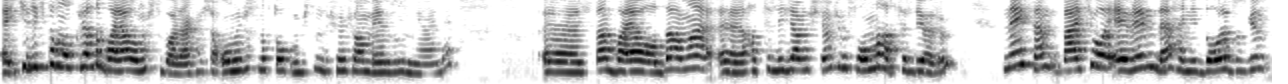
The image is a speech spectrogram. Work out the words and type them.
E, ikinci kitabını okuyalı da bayağı olmuştu bu arada arkadaşlar. 10. sınıfta okumuştum. Düşünün şu an mezunum yani. E, cidden bayağı oldu ama e, hatırlayacağımı düşünüyorum. Çünkü sonunu hatırlıyorum. Neyse belki o evreni de hani doğru düzgün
